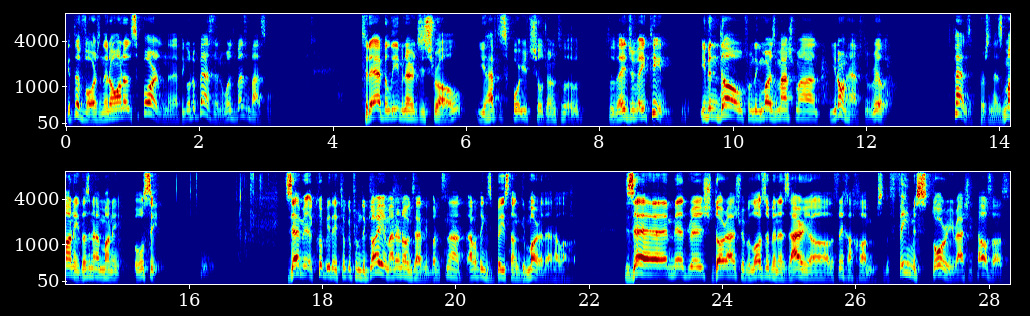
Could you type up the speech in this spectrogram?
Get divorced and they don't want to support, and they have to go to Bezdin. What is Bezdin passing? Today, I believe in Eretz Yisrael, you have to support your children until, to the age of 18. Even though, from the Gemara's mashma, you don't have to, really. Depends. If a person has money, doesn't have money, we'll see. It could be they took it from the Goyim, I don't know exactly, but it's not, I don't think it's based on Gemara, that halacha. Ze Medrash Dorash Rebbe ben Azariah. So the famous story Rashi tells us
